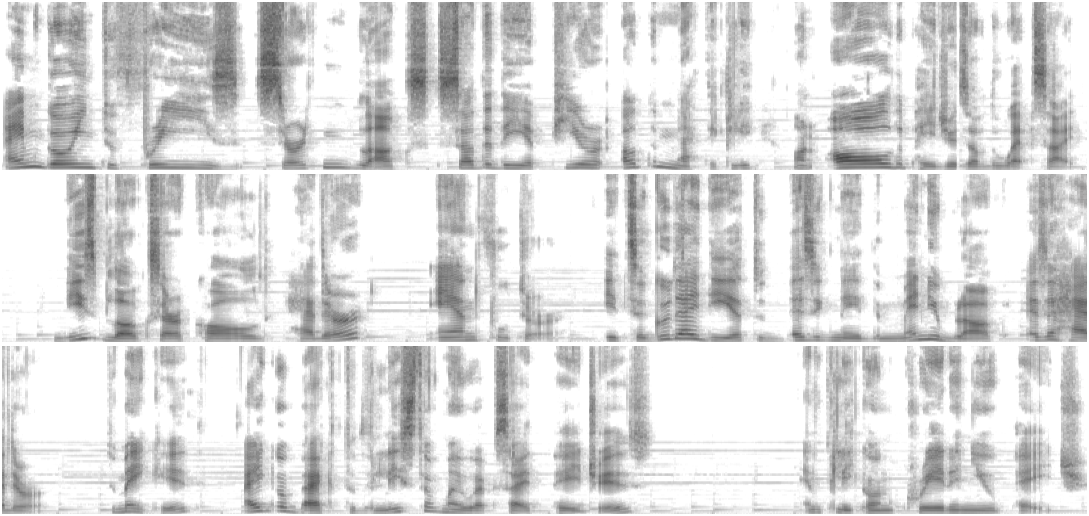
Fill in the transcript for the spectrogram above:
I'm going to freeze certain blocks so that they appear automatically on all the pages of the website. These blocks are called header and footer. It's a good idea to designate the menu block as a header. To make it, I go back to the list of my website pages and click on Create a new page.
